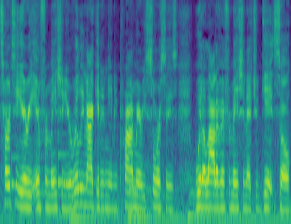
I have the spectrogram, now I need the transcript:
tertiary information. You're really not getting any primary sources with a lot of information that you get. So,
